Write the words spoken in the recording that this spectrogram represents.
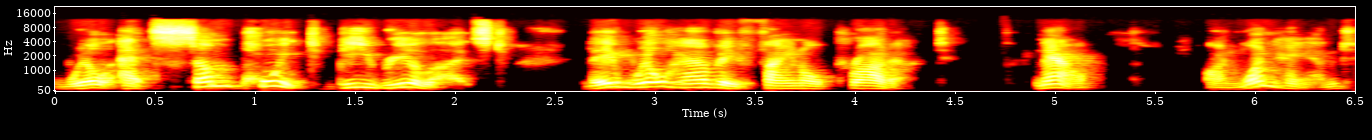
will at some point be realized. They will have a final product. Now, on one hand,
